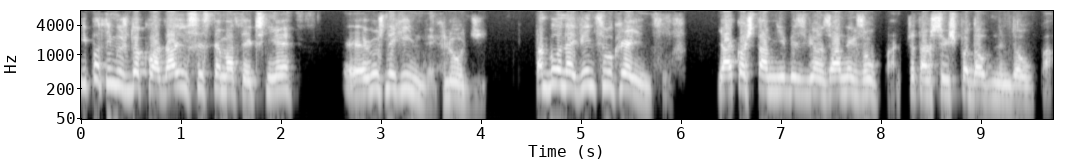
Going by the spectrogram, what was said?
I potem już dokładali systematycznie e, różnych innych ludzi. Tam było najwięcej Ukraińców, jakoś tam niby związanych z UPA, czy tam z czymś podobnym do UPA.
